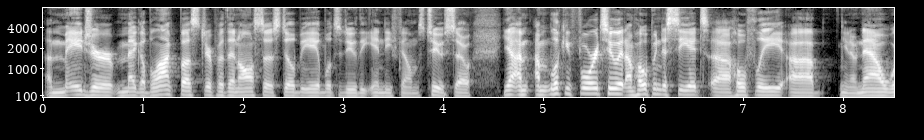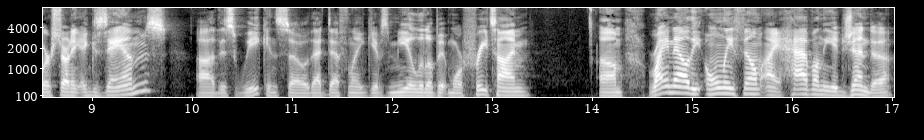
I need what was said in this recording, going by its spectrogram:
a major mega blockbuster but then also still be able to do the indie films too. So yeah i'm, I'm looking forward to it. I'm hoping to see it. Uh, hopefully uh, you know now we're starting exams uh, this week and so that definitely gives me a little bit more free time. Um, right now the only film i have on the agenda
